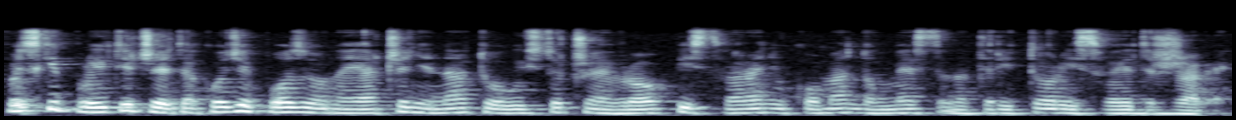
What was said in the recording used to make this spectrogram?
Poljski političar je također pozvao na jačanje NATO u istočnoj Europi i stvaranju komandnog mesta na teritoriji svoje države.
